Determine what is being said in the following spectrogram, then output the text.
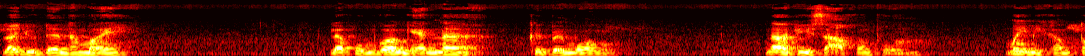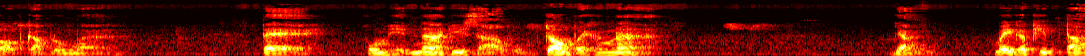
แล้วหยุดเดินทำไม แล้วผมก็แงนหน้าขึ้นไปมอง หน้าพี่สาวของผมไม่มีคำตอบกลับลงมา แต่ผมเห็นหน้าพี่สาวผมจ้องไปข้างหน้า อย่างไม่กระพริบตา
